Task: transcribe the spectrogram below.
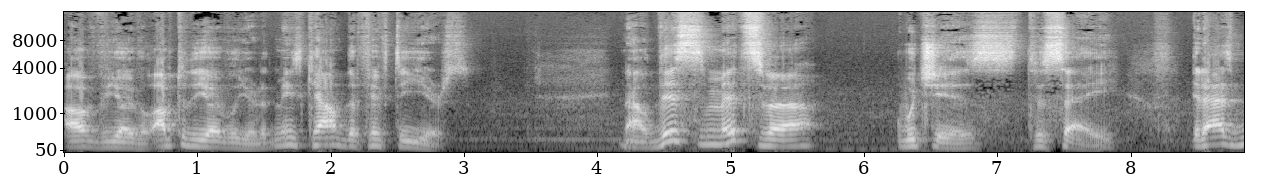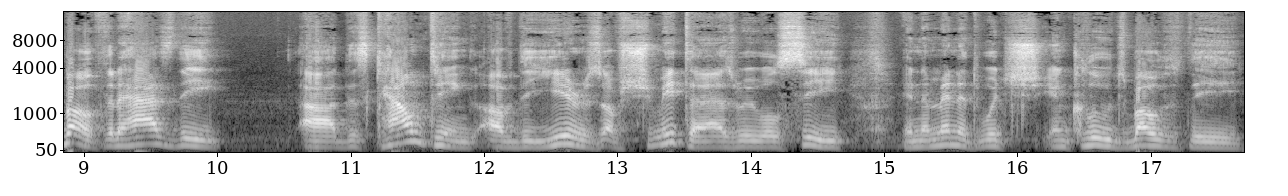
of Yovel, up to the Yovel year. That means count the 50 years. Now, this mitzvah, which is to say, it has both. It has the uh, this counting of the years of Shemitah, as we will see in a minute, which includes both the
